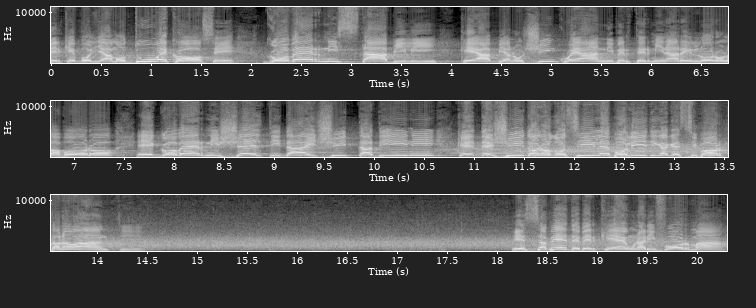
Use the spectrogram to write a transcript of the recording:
perché vogliamo due cose, governi stabili che abbiano cinque anni per terminare il loro lavoro e governi scelti dai cittadini che decidono così le politiche che si portano avanti. E sapete perché è una riforma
